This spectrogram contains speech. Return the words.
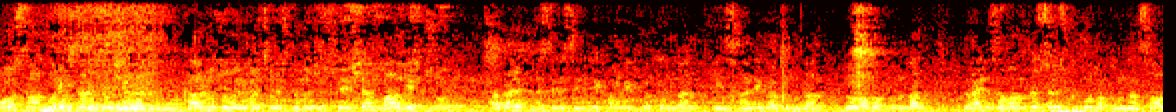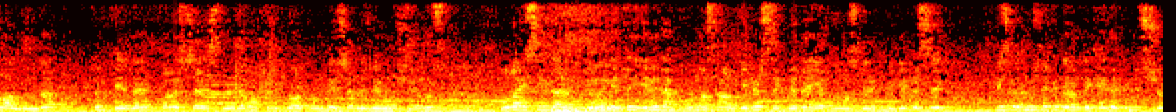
10 saat 12 saat çalışarak karnımızı doyurmaya çalıştığımız süreçten vazgeçmiş olduk. Adalet meselesini ekonomik bakımdan, insani bakımdan, doğa bakımından ve aynı zamanda söz kurumu bakımından sağlandığında Türkiye'de barış içerisinde demokratik bir ortamda yaşayabileceğini düşünüyoruz. Dolayısıyla Cumhuriyet'in yeniden kurulmasına gelirsek, neden yapılması gerektiğine gelirsek, biz önümüzdeki dönemdeki hedefimiz şu,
